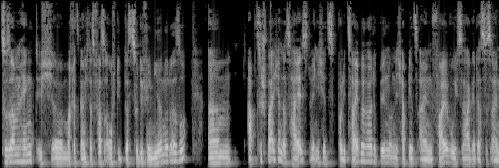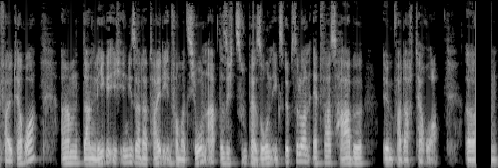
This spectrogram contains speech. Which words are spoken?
zusammenhängt. Ich äh, mache jetzt gar nicht das Fass auf, die, das zu definieren oder so. Ähm, abzuspeichern. Das heißt, wenn ich jetzt Polizeibehörde bin und ich habe jetzt einen Fall, wo ich sage, das ist ein Fall Terror, ähm, dann lege ich in dieser Datei die Information ab, dass ich zu Person XY etwas habe im Verdacht Terror. Ähm,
